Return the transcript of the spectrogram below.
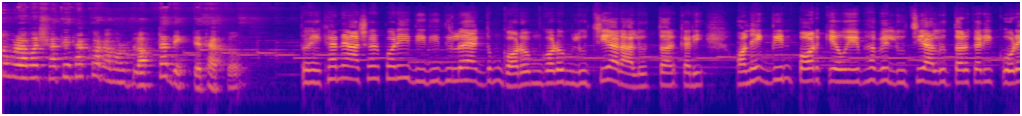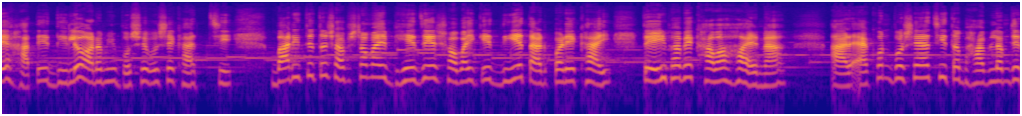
তোমরা আমার সাথে থাকো আর আমার ব্লগটা দেখতে থাকো। তো এখানে আসার পরেই দিদি দিল একদম গরম গরম লুচি আর আলুর তরকারি। অনেক দিন পর কেউ এভাবে লুচি, আলুর তরকারি করে হাতে দিল আর আমি বসে বসে খাচ্ছি। বাড়িতে তো সবসময় ভেজে সবাইকে দিয়ে তারপরে খাই, তো এইভাবে খাওয়া হয় না। আর এখন বসে আছি তো ভাবলাম যে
